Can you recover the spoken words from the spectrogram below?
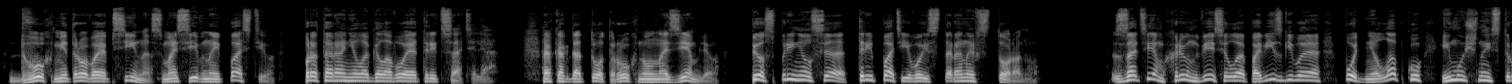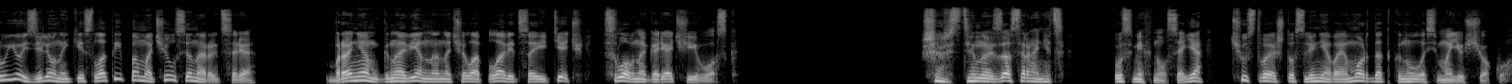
Двухметровая псина с массивной пастью протаранила головой отрицателя. А когда тот рухнул на землю, пес принялся трепать его из стороны в сторону. Затем Хрюн, весело повизгивая, поднял лапку и мощной струей зеленой кислоты помочился на рыцаря. Броня мгновенно начала плавиться и течь, словно горячий воск. «Шерстяной засранец!» — усмехнулся я, чувствуя, что слюнявая морда ткнулась в мою щеку.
